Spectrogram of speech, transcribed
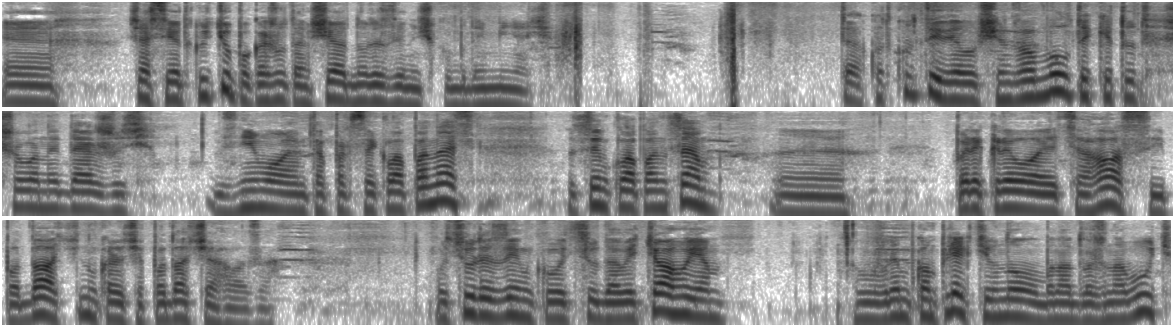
Е, Зараз я відкрутю, покажу, там ще одну резиночку будемо міняти. Так, відкрутив я в общем, два болтики тут, що вони держать. Знімаємо тепер цей клапанець. Цим клапанцем е, перекривається газ і подача, ну, коротше, подача газу. Оцю резинку отсюди витягуємо. В ремкомплекті в новому вона повинна бути.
